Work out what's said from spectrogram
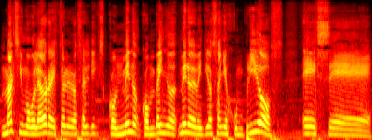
máximo goleador de la historia de los Celtics con menos, con 20 menos de 22 años cumplidos es, eh,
